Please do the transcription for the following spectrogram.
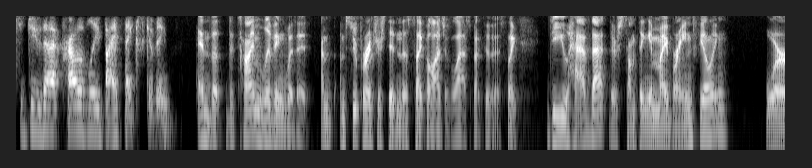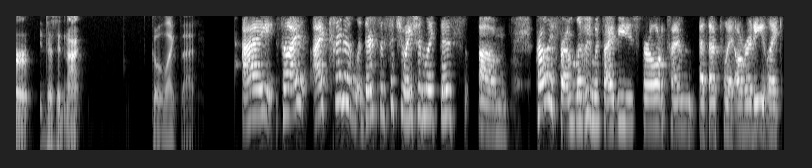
to do that probably by Thanksgiving. And the the time living with it i'm i'm super interested in the psychological aspect of this like Do you have that? There's something in my brain feeling, or does it not go like that? I so I I kind of there's a situation like this um probably from living with diabetes for a long time at that point already like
